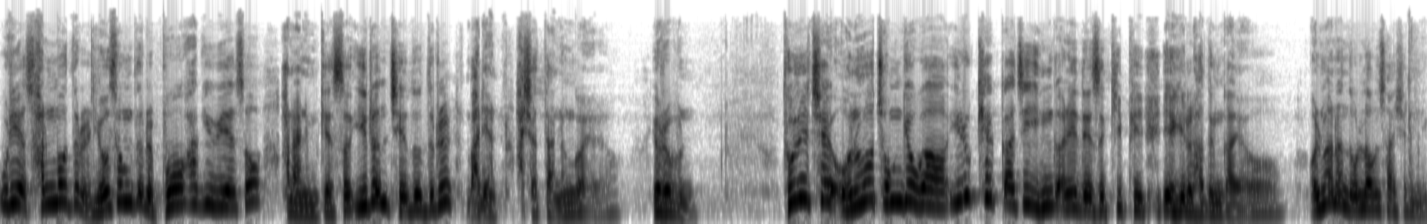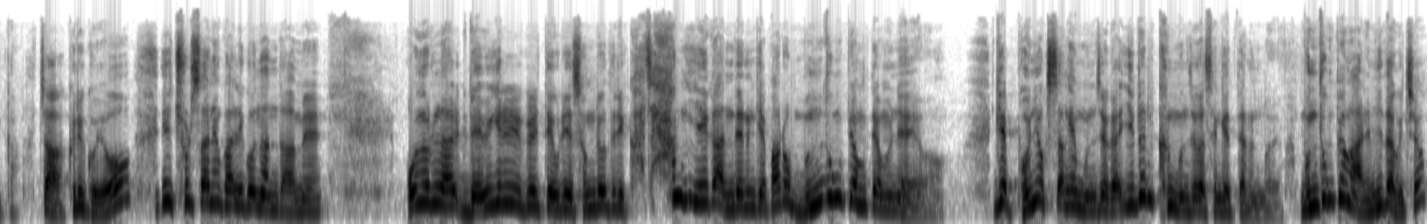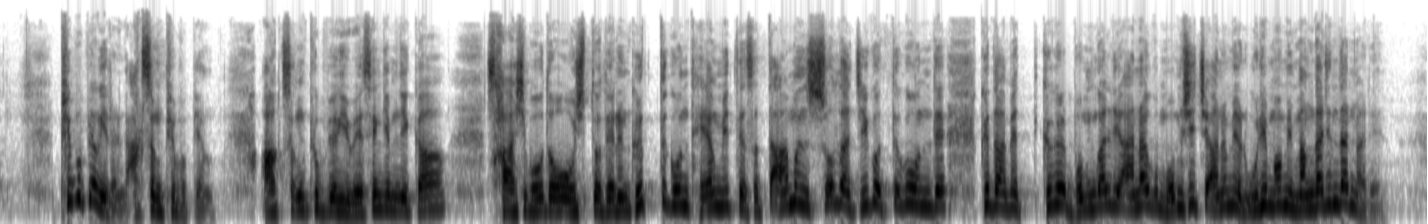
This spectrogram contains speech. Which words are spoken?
우리의 산모들을, 여성들을 보호하기 위해서 하나님께서 이런 제도들을 마련하셨다는 거예요. 여러분, 도대체 어느 종교가 이렇게까지 인간에 대해서 깊이 얘기를 하던가요? 얼마나 놀라운 사실입니까? 자, 그리고요. 이 출산에 관리고 난 다음에 오늘날 레위기를 읽을 때 우리 성도들이 가장 이해가 안 되는 게 바로 문둥병 때문이에요. 이게 번역상의 문제가 이런 큰 문제가 생겼다는 거예요. 문둥병 아닙니다. 그렇죠? 피부병이라는 거예요. 악성 피부병. 악성 피부병이 왜 생깁니까? 45도, 50도 되는 그 뜨거운 태양 밑에서 땀은 쏟아지고 뜨거운데 그 다음에 그걸 몸 관리 안 하고 몸 씻지 않으면 우리 몸이 망가진단 말이에요.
